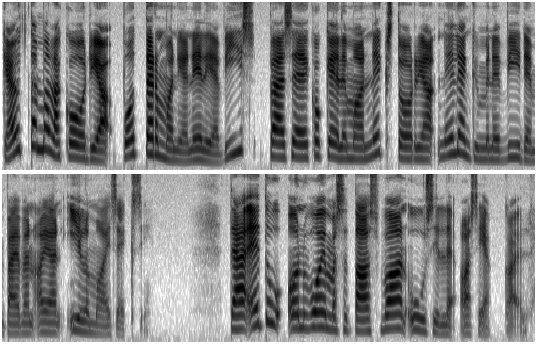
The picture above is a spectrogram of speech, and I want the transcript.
käyttämällä koodia Pottermania45 pääsee kokeilemaan Nextoria 45 päivän ajan ilmaiseksi. Tämä etu on voimassa taas vaan uusille asiakkaille.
